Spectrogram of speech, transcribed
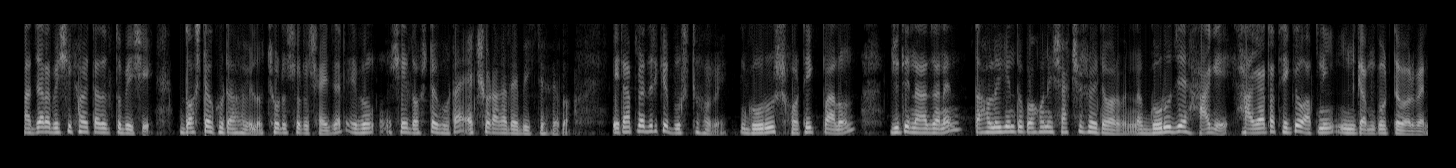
আর যারা বেশি খায় তাদের তো বেশি। দশটা ঘোটা হইল ছোট ছোট সাইজের এবং সেই দশটা ঘোটা একশো টাকা দিয়ে বিক্রি হলো এটা আপনাদেরকে বুঝতে হবে। গরুর সঠিক পালন যদি না জানেন, তাহলে কিন্তু কখনোই সাকসেস হইতে পারবেন না। গরু যে হাগে, হাগাটা থেকেও আপনি ইনকাম করতে পারবেন।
